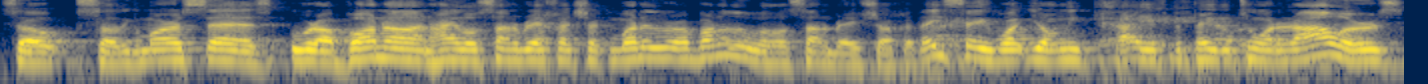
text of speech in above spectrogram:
So, so the Gemara says, Urabana and Hailosan Shak. What is Urabana? They say what you only have to pay the two hundred dollars.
